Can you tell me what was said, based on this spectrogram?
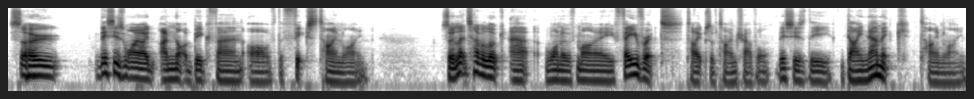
So this is why I, I'm not a big fan of the fixed timeline. So let's have a look at one of my favorite types of time travel. This is the dynamic timeline.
